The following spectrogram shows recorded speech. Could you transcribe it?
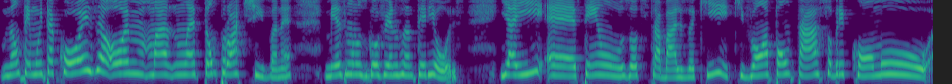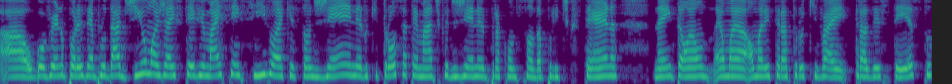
não tem muita coisa ou é uma, não é tão proativa, né? Mesmo nos governos anteriores. E aí, é, tem os outros trabalhos aqui que vão apontar sobre como a, o governo, por exemplo, da Dilma já esteve mais sensível à questão de gênero, que trouxe a temática de gênero para a condução da política externa né? Então é, um, é uma, uma literatura que vai trazer esse texto.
